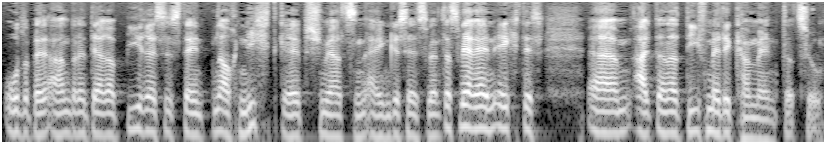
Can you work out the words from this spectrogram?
oder bei anderen therapieresistenten, auch nicht Krebsschmerzen eingesetzt werden. Das wäre ein echtes ähm, Alternativmedikament dazu.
